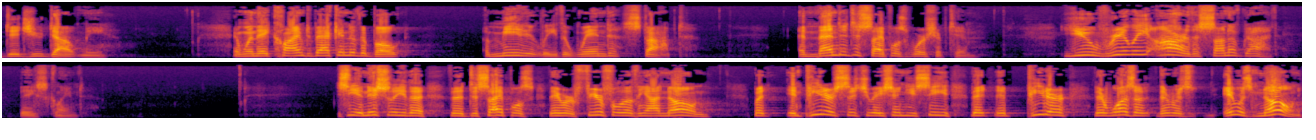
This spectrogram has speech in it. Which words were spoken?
did you doubt me? And when they climbed back into the boat, immediately the wind stopped. And then the disciples worshiped him. You really are the Son of God, they exclaimed. You see, initially the, the disciples, they were fearful of the unknown. But in Peter's situation, you see that, that Peter, there was a, there was, it was known.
